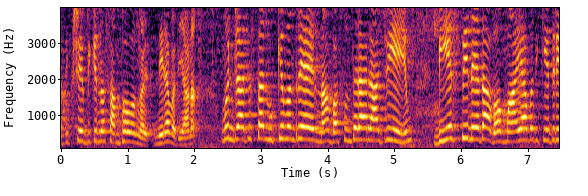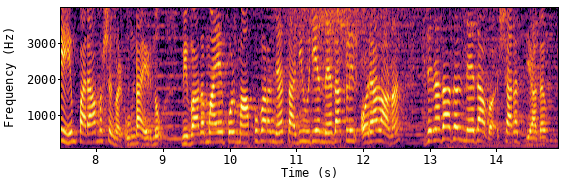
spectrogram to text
അധിക്ഷേപിക്കുന്ന സംഭവങ്ങൾ നിരവധിയാണ്. മുൻ രാജസ്ഥാൻ മുഖ്യമന്ത്രിയായിരുന്ന വസുന്ധര രാജയെയും ബി എസ് പി നേതാവ് മായാവതിക്കെതിരെയും പരാമർശങ്ങൾ ഉണ്ടായിരുന്നു. വിവാദമായപ്പോൾ മാപ്പ് പറഞ്ഞ് തടിയൂരിയ നേതാക്കളിൽ ഒരാളാണ് ജനതാദൾ നേതാവ് ശരത് യാദവ്.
